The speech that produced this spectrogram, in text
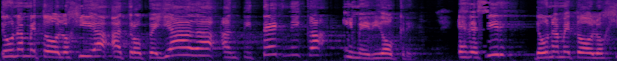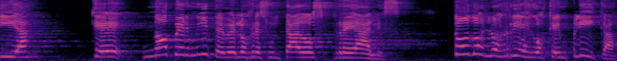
de una metodología atropellada, antitécnica y mediocre. Es decir, de una metodología que no permite ver los resultados reales. Todos los riesgos que implica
